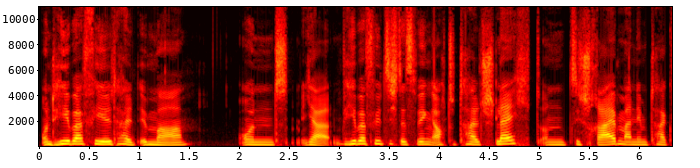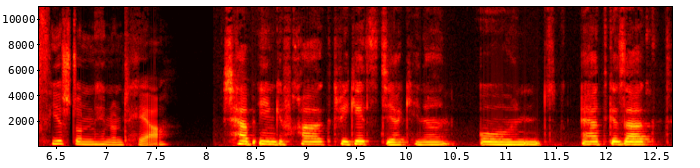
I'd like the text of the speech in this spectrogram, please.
Und Heber fehlt halt immer. Und ja, Heber fühlt sich deswegen auch total schlecht und sie schreiben an dem Tag vier Stunden hin und her. Ich habe ihn gefragt, wie geht's dir, Kinan? Und er hat gesagt,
